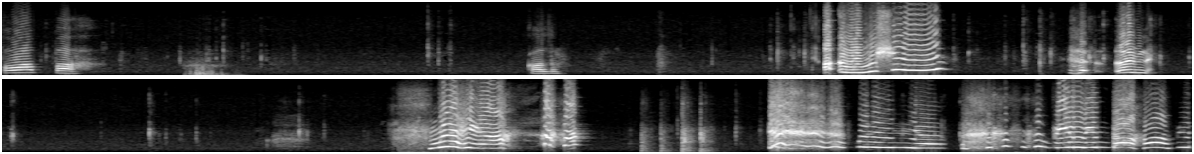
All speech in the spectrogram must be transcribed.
Hoppa. Kaldım. Aa ölmüşüm. Ölme. Bu ne ya? Bu neydi ya? bir oyun daha, bir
